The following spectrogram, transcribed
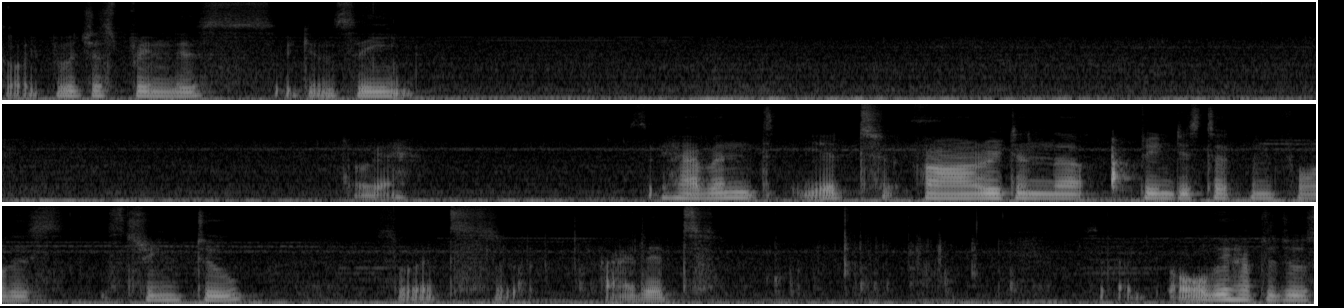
So if you just print this you can see. Okay. So we haven't yet uh, written the print statement for this string 2 so let's add it all we have to do is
